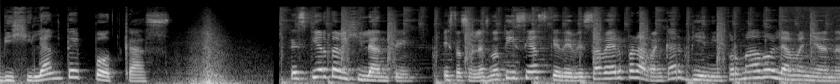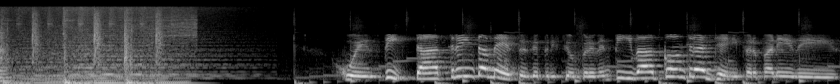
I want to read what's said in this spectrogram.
Vigilante Podcast. Despierta Vigilante. Estas son las noticias que debes saber para arrancar bien informado la mañana. Juez dicta 30 meses de prisión preventiva contra Jennifer Paredes.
